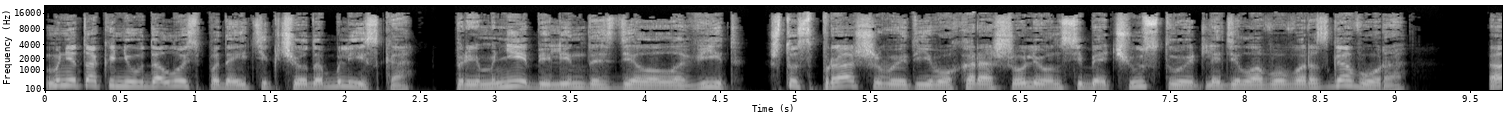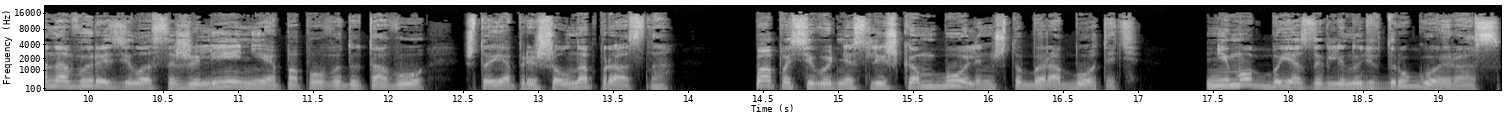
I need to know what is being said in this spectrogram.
Мне так и не удалось подойти к чудо близко. При мне Белинда сделала вид, что спрашивает его, хорошо ли он себя чувствует для делового разговора. Она выразила сожаление по поводу того, что я пришел напрасно. Папа сегодня слишком болен, чтобы работать. Не мог бы я заглянуть в другой раз?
